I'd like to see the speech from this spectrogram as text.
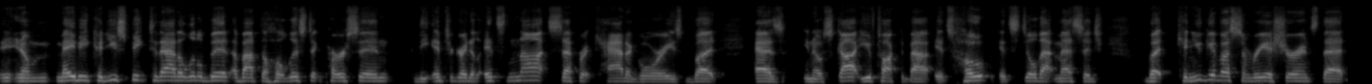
you know maybe could you speak to that a little bit about the holistic person the integrated it's not separate categories but as you know scott you've talked about it's hope it's still that message. But can you give us some reassurance that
